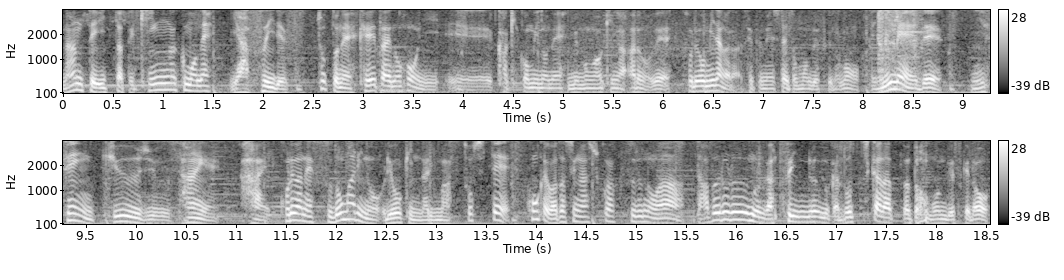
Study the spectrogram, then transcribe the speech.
なんて言ったって金額もね安いです。ちょっとね携帯の方に、えー、書き込みのねメモ書きがあるのでそれを見ながら説明したいと思うんですけども2名で2093円。はい、これはね素泊まりの料金になります。そして今回私が宿泊するのはダブルルームがツインルームかどっちかだったと思うんですけど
